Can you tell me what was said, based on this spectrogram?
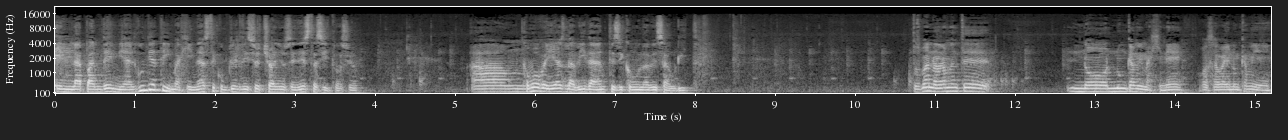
En la pandemia, ¿algún día te imaginaste cumplir 18 años en esta situación? Am, ¿Cómo veías la vida antes y cómo la ves ahorita? Pues bueno, realmente no, nunca me imaginé, o sea, vaya, nunca me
